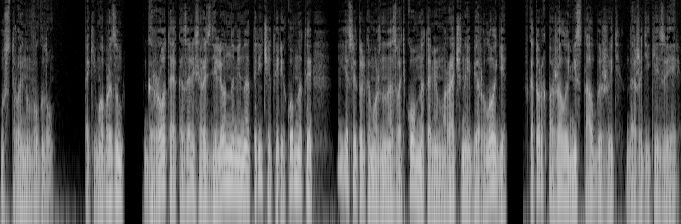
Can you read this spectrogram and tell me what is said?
устроенном в углу. Таким образом, гроты оказались разделенными на три-четыре комнаты, если только можно назвать комнатами мрачные берлоги, в которых, пожалуй, не стал бы жить даже дикий зверь.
